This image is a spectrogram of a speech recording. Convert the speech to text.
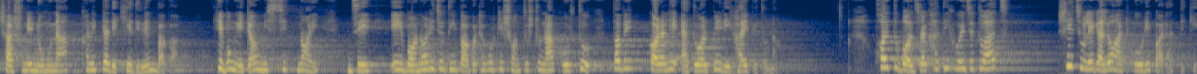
শাসনের নমুনা খানিকটা দেখিয়ে দিলেন বাবা। এবং এটাও নিশ্চিত নয় যে এই বনোয়ারি যদি বাবা ঠাকুরকে সন্তুষ্ট না করত, তবে করালি এত অল্পে রেহাই পেত না। হয়তো বজ্রাঘাতই হয়ে যেত আজ। সে চলে গেল আটপৌরে পাড়ার দিকে।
